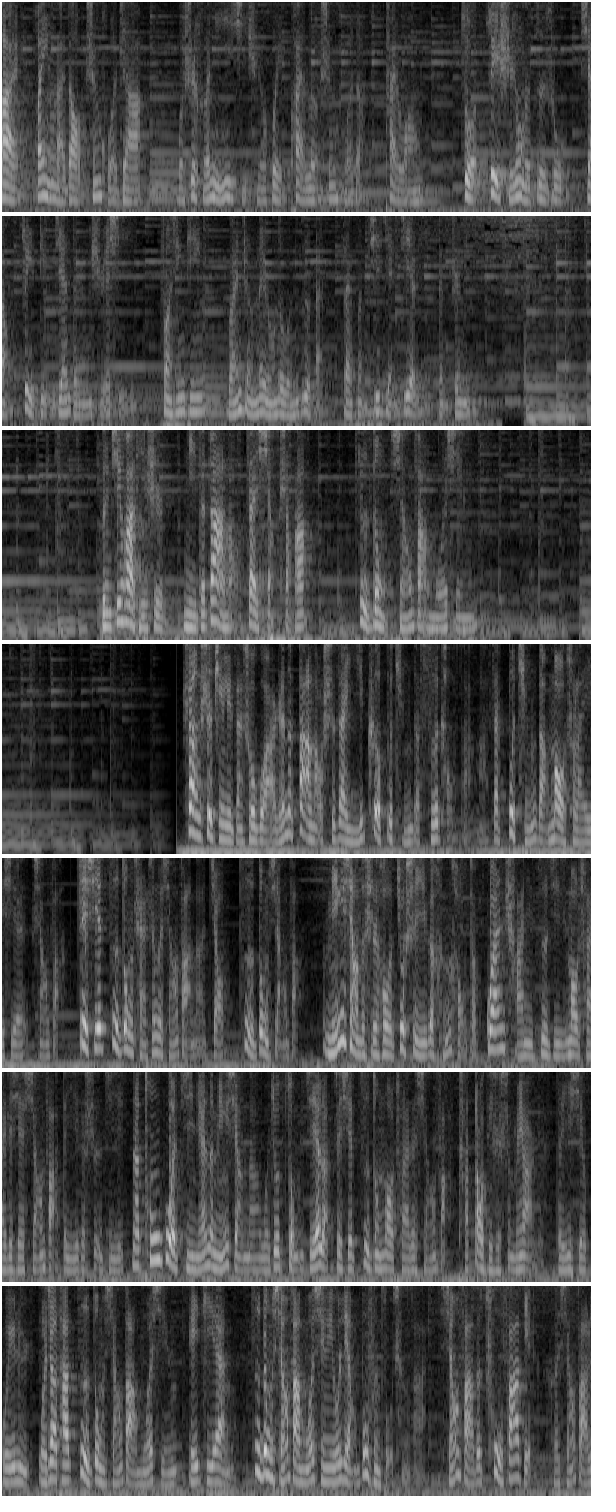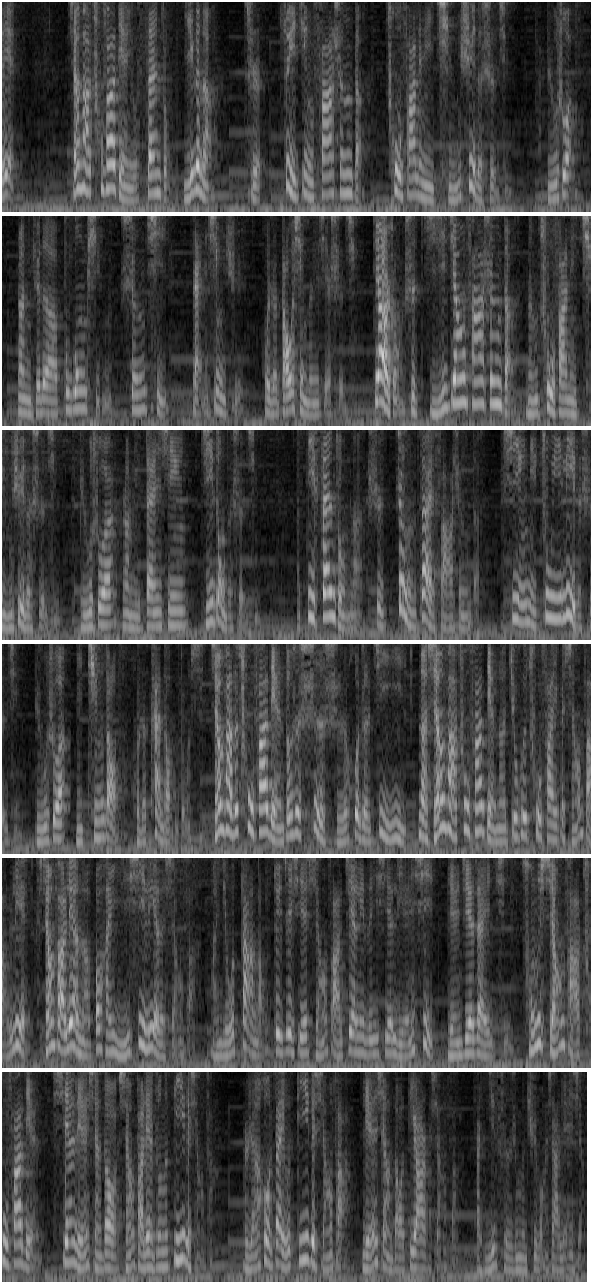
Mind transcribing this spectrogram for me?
嗨，欢迎来到生活家，我是和你一起学会快乐生活的泰王，做最实用的自助，向最顶尖的人学习。放心听，完整内容的文字版在本期简介里等着你。本期话题是：你的大脑在想啥？自动想法模型。上个视频里咱说过啊，人的大脑是在一刻不停的思考的啊，在不停的冒出来一些想法，这些自动产生的想法呢，叫自动想法。冥想的时候就是一个很好的观察你自己冒出来这些想法的一个时机。那通过几年的冥想呢，我就总结了这些自动冒出来的想法，它到底是什么样的的一些规律。我叫它自动想法模型 ATM。自动想法模型由两部分组成啊，想法的触发点和想法链。想法触发点有三种，一个呢是最近发生的触发了你情绪的事情，比如说让你觉得不公平、生气、感兴趣或者高兴的那些事情。第二种是即将发生的能触发你情绪的事情，比如说让你担心、激动的事情。第三种呢是正在发生的。吸引你注意力的事情，比如说你听到的或者看到的东西。想法的触发点都是事实或者记忆。那想法触发点呢，就会触发一个想法链。想法链呢，包含一系列的想法啊，由大脑对这些想法建立的一些联系连接在一起。从想法触发点先联想到想法链中的第一个想法，然后再由第一个想法联想到第二个想法啊，以此这么去往下联想。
